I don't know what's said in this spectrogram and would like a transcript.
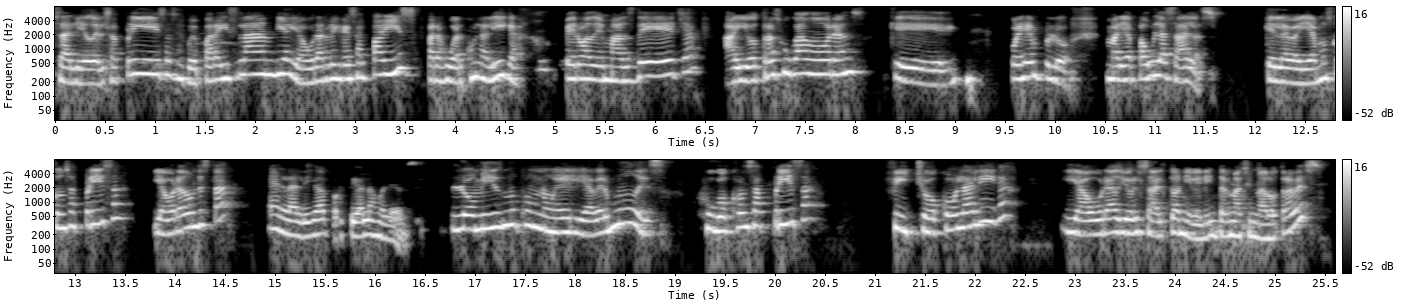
salió del Saprissa, se fue para Islandia y ahora regresa al país para jugar con la liga. Pero además de ella, hay otras jugadoras que, por ejemplo, María Paula Salas, que la veíamos con Saprissa y ahora ¿dónde está? En la Liga Deportiva La Juelense. Lo mismo con Noelia Bermúdez, jugó con Saprissa, fichó con la liga y ahora dio el salto a nivel internacional otra vez.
